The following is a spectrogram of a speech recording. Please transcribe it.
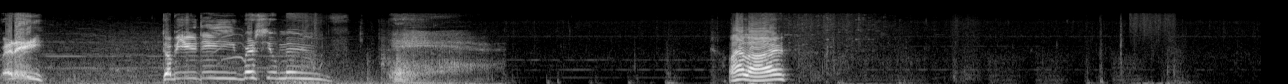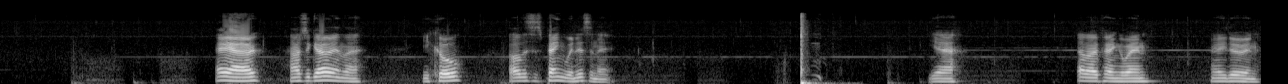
ready? WD, rest your move. Yeah. Oh, hello. Heyo, how's it going there? You cool? Oh, this is Penguin, isn't it? Yeah. Hello, Penguin. How you doing?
